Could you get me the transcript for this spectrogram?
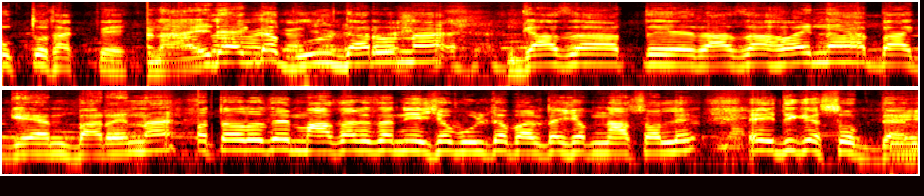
মুক্ত থাকবে। না এটা একটা ভুল ধারণা। গাজাতে রাজা হয় না বা জ্ঞান বাড়ে না। কথা হলো যে মাজারে জানি এইসব উল্টা পাল্টা সব না চলে এইদিকে চোখ দেয়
